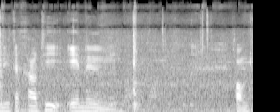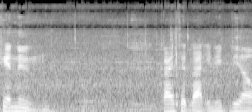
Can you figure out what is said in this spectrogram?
อันนี้จะเข้าที่ A1 ของ K1 ใกล้เสร็จแล้วอีกนิดเดียว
